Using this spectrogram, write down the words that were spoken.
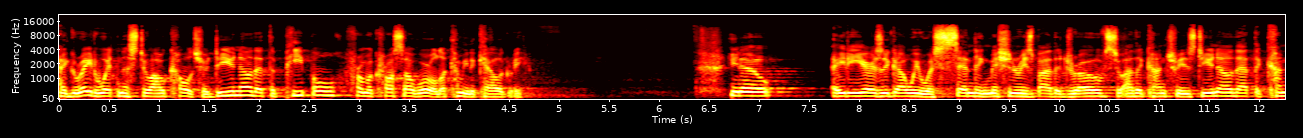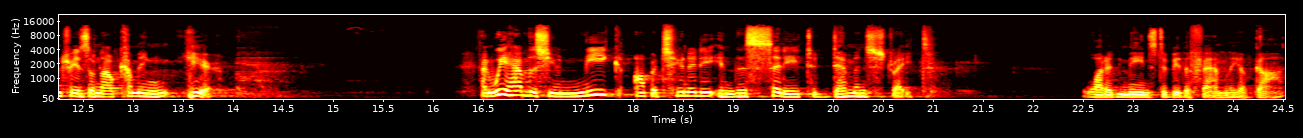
a great witness to our culture. Do you know that the people from across our world are coming to Calgary? You know, 80 years ago, we were sending missionaries by the droves to other countries. Do you know that the countries are now coming here? And we have this unique opportunity in this city to demonstrate what it means to be the family of God.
